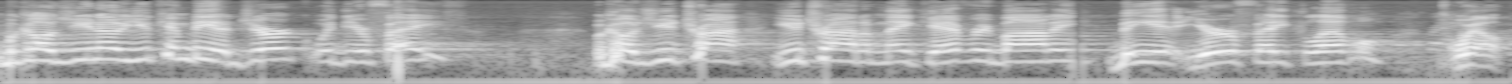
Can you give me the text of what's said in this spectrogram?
because you know you can be a jerk with your faith because you try, you try to make everybody be at your faith level. Well,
